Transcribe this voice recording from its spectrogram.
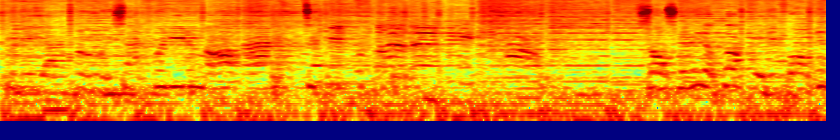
คุณอยากรู้ใช่ว่าที่จะมองมาจะคิดว่าไปโชว์เสียงกับก็เกียรติพงษ์ที่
